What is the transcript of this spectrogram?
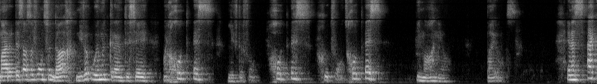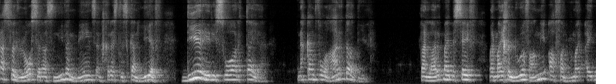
Maar dis asof ons vandag nuwe oë moet kry om te sê, maar God is liefdevol. God is goed vir ons. God is Immanuel by ons. En as ek as verlosser, as nuwe mens in Christus kan leef deur hierdie swaar tye en ek kan volhard daardeur, dan laat dit my besef Maar my geloof hang nie af van hoe my uit,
